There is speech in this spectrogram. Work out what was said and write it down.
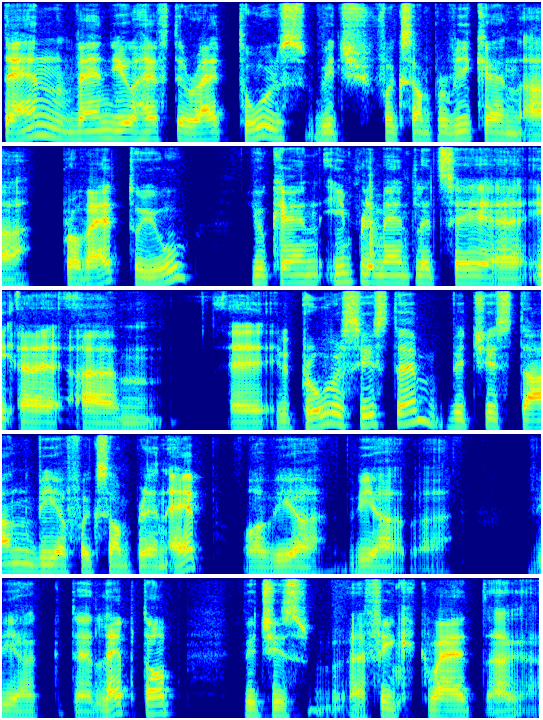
then when you have the right tools, which, for example, we can uh, provide to you, you can implement, let's say, a, a, um, a approval system, which is done via, for example, an app or via via uh, via the laptop, which is, I think, quite uh,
